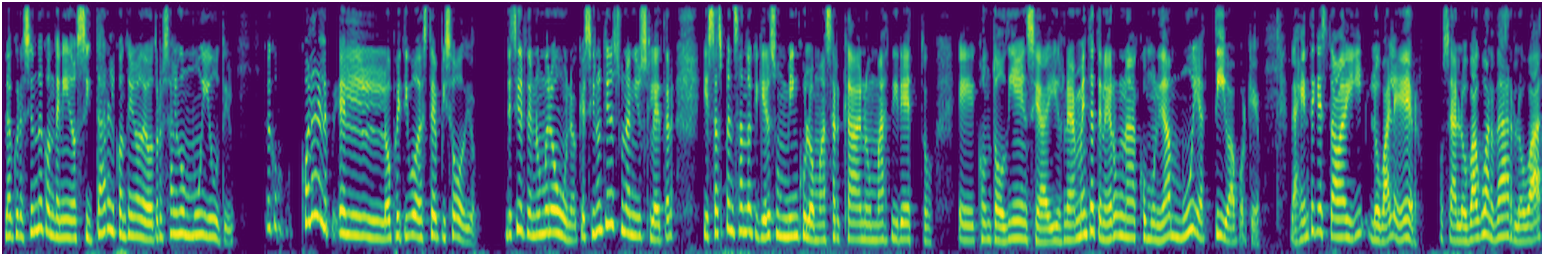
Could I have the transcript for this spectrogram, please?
la curación de contenido, citar el contenido de otro es algo muy útil. ¿cuál era el, objetivo de este episodio? Decirte, número uno, que si no tienes una newsletter y estás pensando que quieres un vínculo más cercano, más directo eh, con tu audiencia y realmente tener una comunidad muy activa, porque la gente que estaba ahí lo va a leer, o sea, lo va a guardar, lo va,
